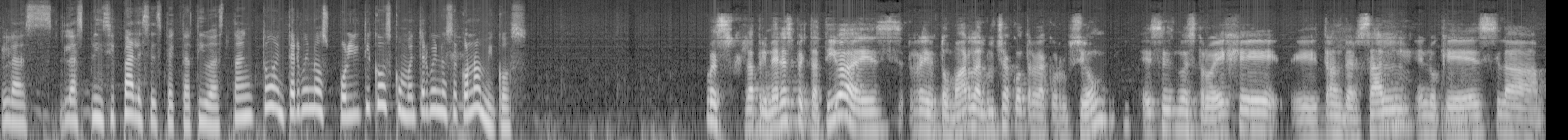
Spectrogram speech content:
las, las principales expectativas, tanto en términos políticos como en términos económicos? Pues la primera expectativa es retomar la lucha contra la corrupción. Ese es nuestro eje eh, transversal en lo que es la,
